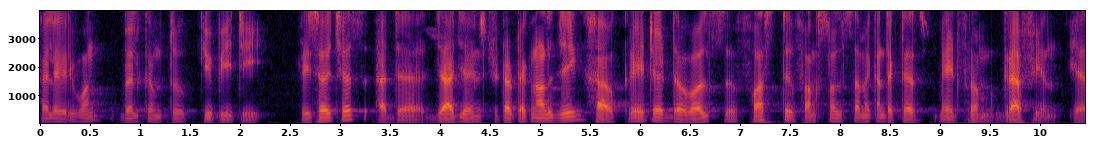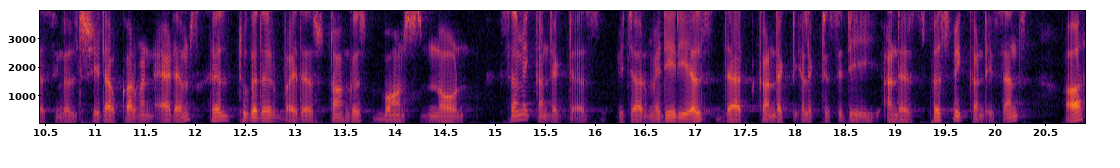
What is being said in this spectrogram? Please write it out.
Hello everyone, welcome to QPT. Researchers at the Georgia Institute of Technology have created the world's first functional semiconductor made from graphene, a single sheet of carbon atoms held together by the strongest bonds known. Semiconductors, which are materials that conduct electricity under specific conditions, are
